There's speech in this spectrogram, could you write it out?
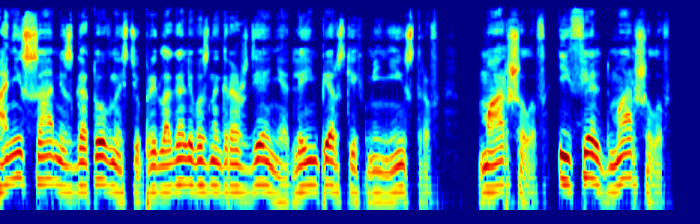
они сами с готовностью предлагали вознаграждение для имперских министров, маршалов и фельдмаршалов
